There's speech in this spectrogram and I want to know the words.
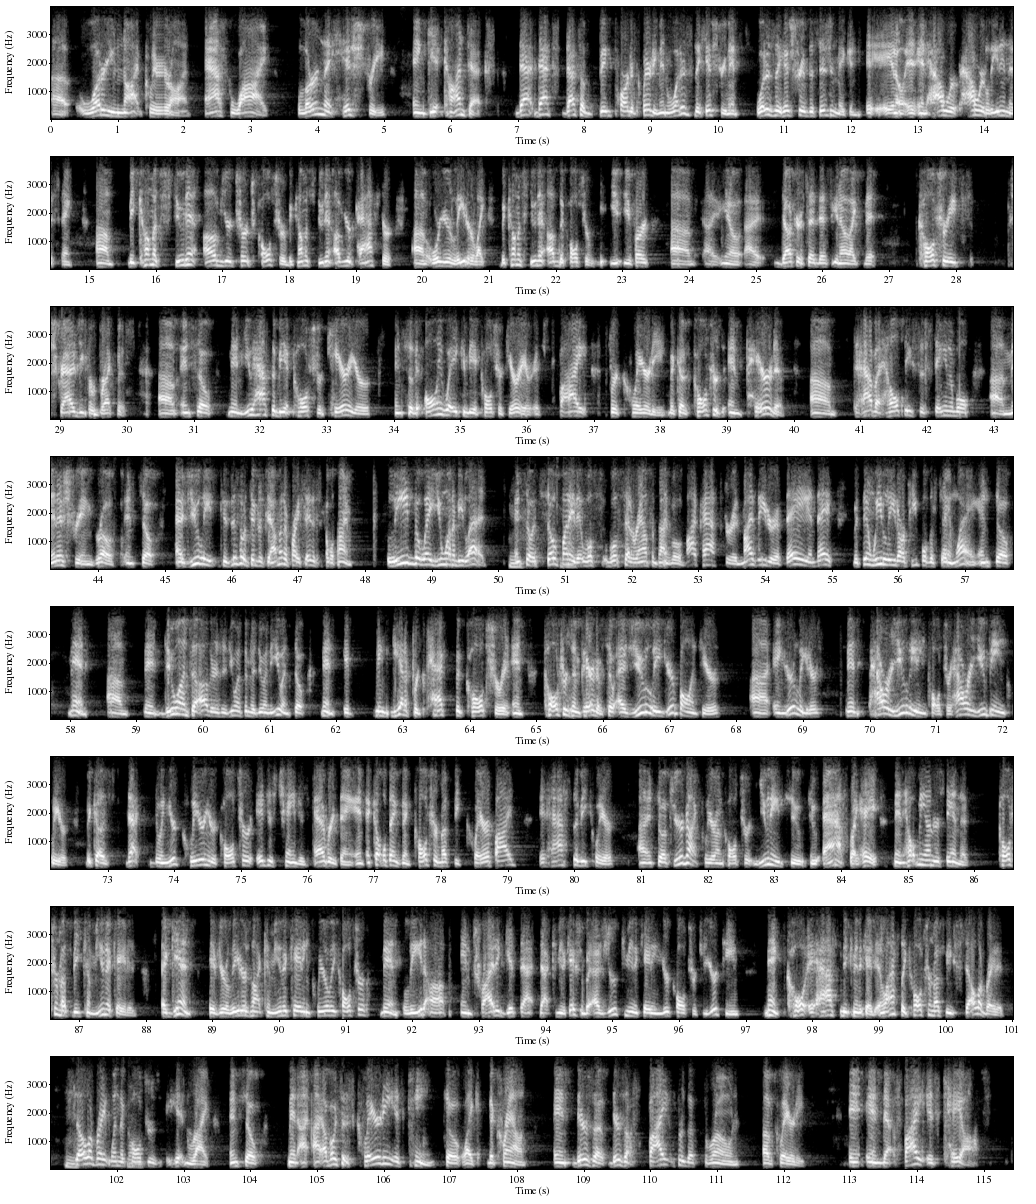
uh, what are you not clear on? Ask why. Learn the history and get context. That that's that's a big part of clarity, man. What is the history, man? What is the history of decision making? You know, and how we're how we're leading this thing. Um, become a student of your church culture. Become a student of your pastor um, or your leader. Like become a student of the culture. You, have heard, um, uh, you know, uh, Drucker said this. You know, like that culture eats strategy for breakfast. Um, and so, man, you have to be a culture carrier. And so the only way you can be a culture carrier is fight for clarity because culture is imperative um, to have a healthy, sustainable uh, ministry and growth. And so as you lead, because this is what's interesting. I'm going to probably say this a couple times. Lead the way you want to be led. Mm-hmm. And so it's so funny that we'll we'll sit around sometimes. Well, my pastor and my leader, if they and they, but then we lead our people the same way. And so, man, um, man, do unto others as you want them to do unto you. And so, man, if I mean, you got to protect the culture, and culture is imperative. So as you lead your volunteers uh, and your leaders, man, how are you leading culture? How are you being clear? Because that when you're clearing your culture, it just changes everything. And a couple things, then culture must be clarified. It has to be clear. Uh, and so if you're not clear on culture, you need to to ask, like, hey, man, help me understand this. Culture must be communicated. Again, if your leader's not communicating clearly culture, man, lead up and try to get that that communication. But as you're communicating your culture to your team, man, it has to be communicated. And lastly, culture must be celebrated. Hmm. Celebrate when the wow. culture's hitting right. And so, man, I, I've always said this: clarity is king. So, like the crown, and there's a there's a fight for the throne of clarity, and, and that fight is chaos.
